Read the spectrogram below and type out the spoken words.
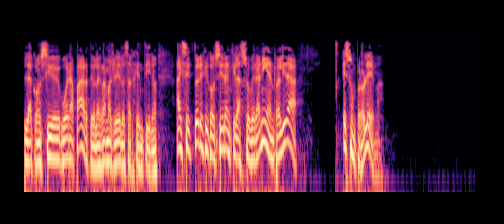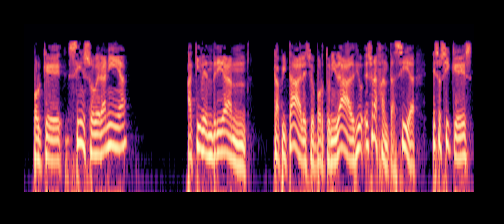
la concibe buena parte o la gran mayoría de los argentinos. Hay sectores que consideran que la soberanía en realidad es un problema. Porque sin soberanía, aquí vendrían capitales y oportunidades. es una fantasía. Eso sí que es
